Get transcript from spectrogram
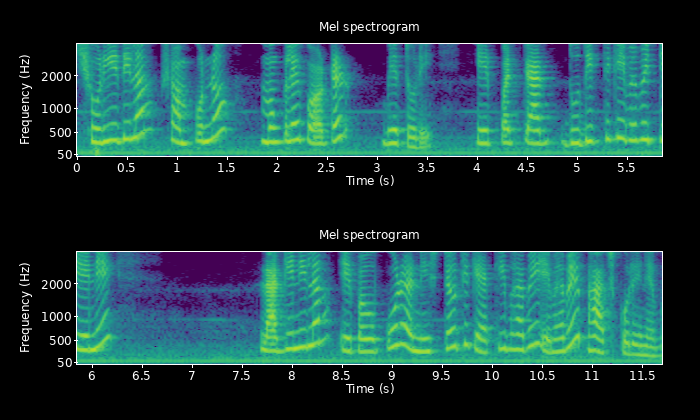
ছড়িয়ে দিলাম সম্পূর্ণ মোগলাই পরোটার ভেতরে। এরপর চার, দুদিক থেকে এভাবে টেনে লাগিয়ে নিলাম। এরপর ওপর আর নিচটাও ঠিক একইভাবে এভাবে ভাজ করে নেব।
